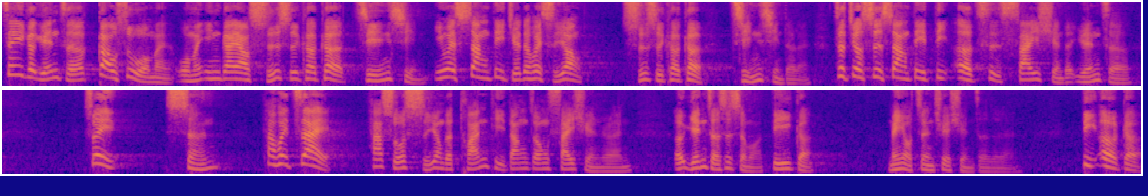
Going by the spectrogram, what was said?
这个原则告诉我们，我们应该要时时刻刻警醒，因为上帝绝对会使用时时刻刻警醒的人。这就是上帝第二次筛选的原则。所以，神他会在他所使用的团体当中筛选人，而原则是什么？第一个，没有正确选择的人；第二个，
